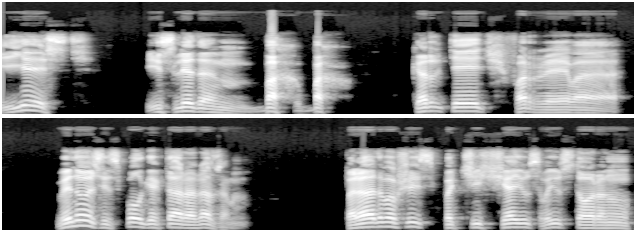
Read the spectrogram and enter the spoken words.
Есть! И следом бах-бах! Картечь Форева! Выносит с полгектара разом. Порадовавшись, подчищаю свою сторону,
